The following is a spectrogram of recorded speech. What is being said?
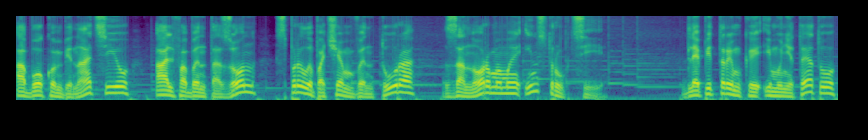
або комбінацію альфа-бентазон з прилипачем Вентура за нормами інструкції. Для підтримки імунітету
